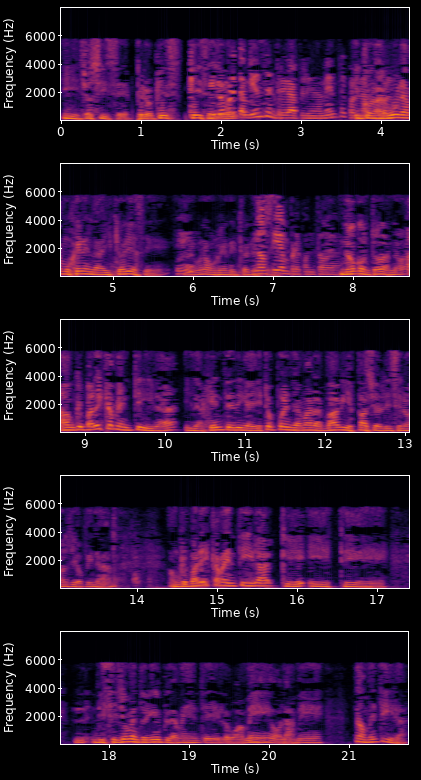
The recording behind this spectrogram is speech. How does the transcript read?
Y yo sí sé, pero ¿qué es, qué es ¿El entregar- hombre también se entrega plenamente con Y la con mujer? alguna mujer en la historia, sí. Alguna mujer en la historia, No sí. siempre con todas. No con todas, no. Aunque parezca mentira y la gente diga, y esto pueden llamar a Babi Espacio al 11 y opinar, aunque parezca mentira que este dice yo me entregué plenamente, lo amé o la amé. No, mentira.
